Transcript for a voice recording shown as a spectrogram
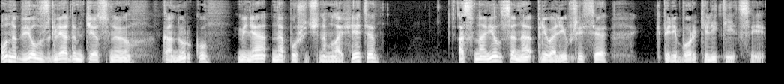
Он обвел взглядом тесную конурку, меня на пушечном лафете, остановился на привалившейся к переборке Летиции.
